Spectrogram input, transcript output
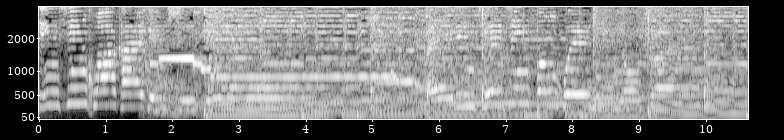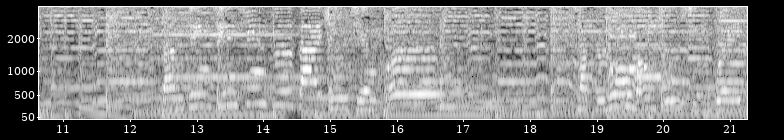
星星花开遍世界，梅林绝境峰回路又转，但凭尽兴自在出乾坤，恰似如梦初醒，归途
